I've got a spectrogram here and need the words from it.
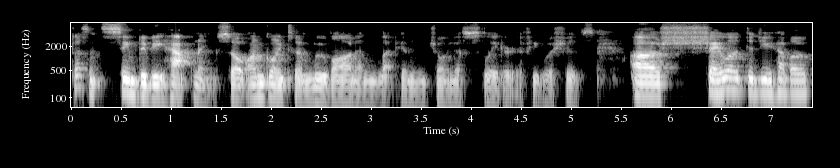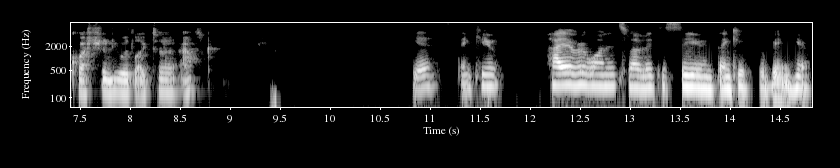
doesn't seem to be happening, so I'm going to move on and let him join us later if he wishes. Uh, Shayla, did you have a question you would like to ask? Yes, thank you. Hi, everyone. It's lovely to see you and thank you for being here.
